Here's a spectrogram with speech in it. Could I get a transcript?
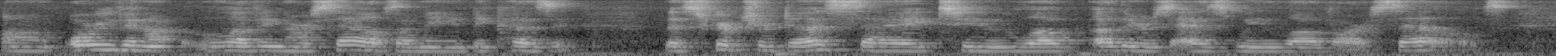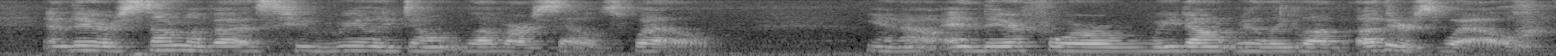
um, or even uh, loving ourselves. I mean, because the scripture does say to love others as we love ourselves. And there are some of us who really don't love ourselves well, you know, and therefore we don't really love others well.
